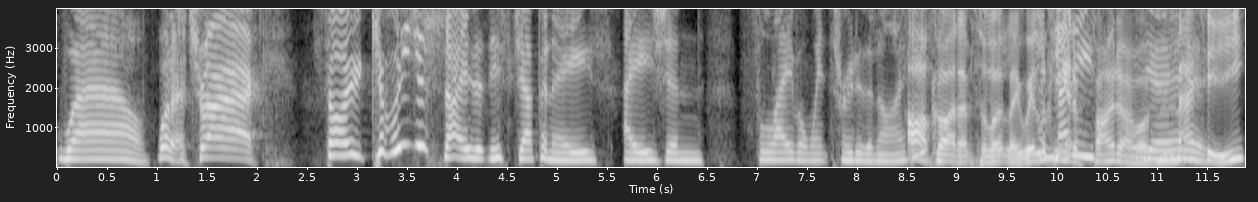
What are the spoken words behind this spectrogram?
Wow. What a track! So, can we just say that this Japanese Asian flavor went through to the 90s? Oh God, absolutely. We're looking at a photo of yeah. Matty,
